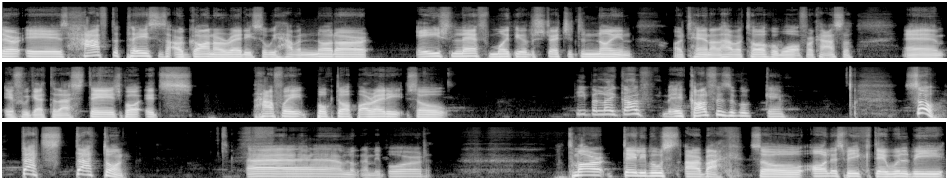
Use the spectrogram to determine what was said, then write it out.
there is half the places are gone already, so we have another eight left. Might be able to stretch it to nine or ten. I'll have a talk with Waterford Castle, um, if we get to that stage. But it's halfway booked up already, so People like golf. golf is a good game. So that's that done. Uh, I'm looking at my board. Tomorrow, Daily Boosts are back. So all this week they will be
